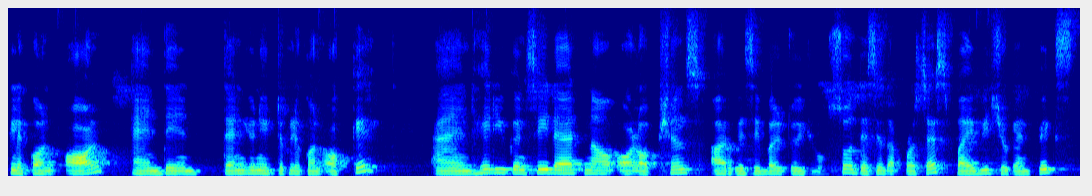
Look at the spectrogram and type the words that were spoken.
click on all and then then you need to click on ok. And here you can see that now all options are visible to you. So this is a process by which you can fix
